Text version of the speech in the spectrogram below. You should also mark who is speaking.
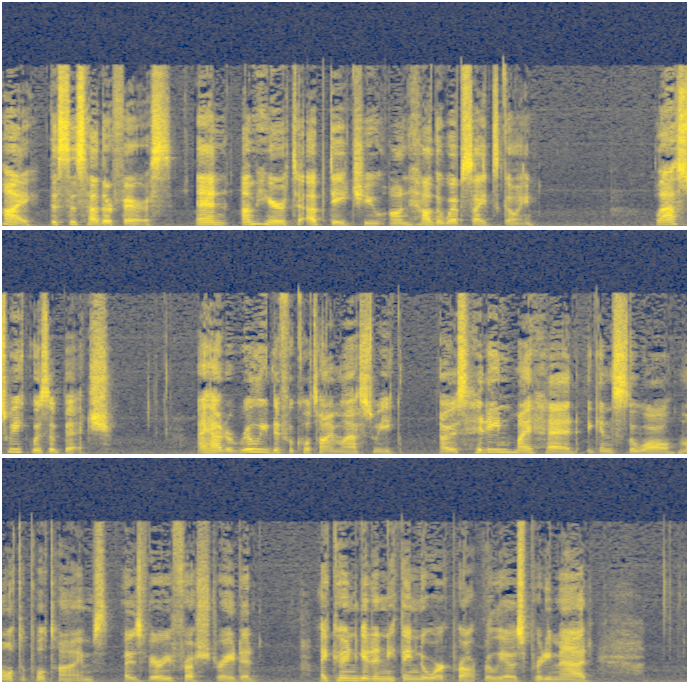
Speaker 1: Hi, this is Heather Ferris, and I'm here to update you on how the website's going. Last week was a bitch. I had a really difficult time last week. I was hitting my head against the wall multiple times. I was very frustrated. I couldn't get anything to work properly. I was pretty mad.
